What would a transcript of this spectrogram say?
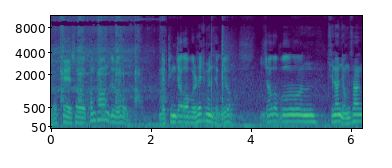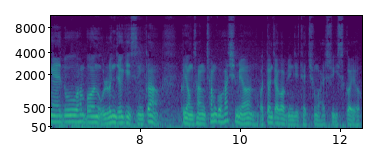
이렇게 해서 컴파운드로 lapping 작업을 해주면 되고요. 이 작업은 지난 영상에도 한번 올린 적이 있으니까 그 영상 참고하시면 어떤 작업인지 대충 알 수 있을 거예요.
